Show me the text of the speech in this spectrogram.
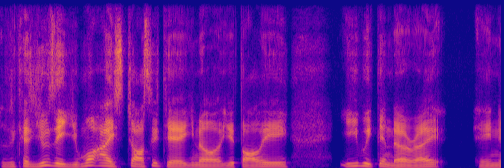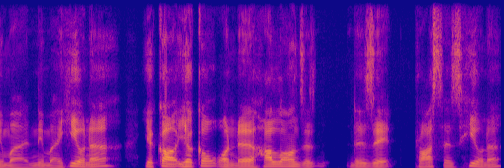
Because usually you more ice just you know, you thought eat within there, right? You might you might heal na. You got you got one there. How long does does it process heal na?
